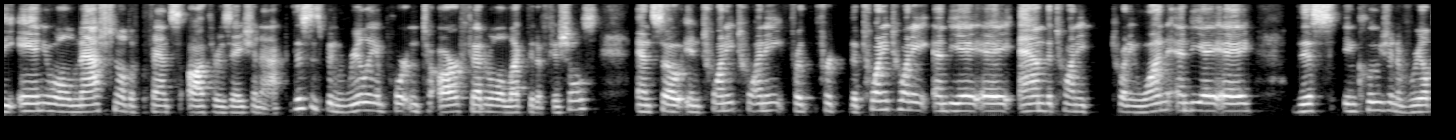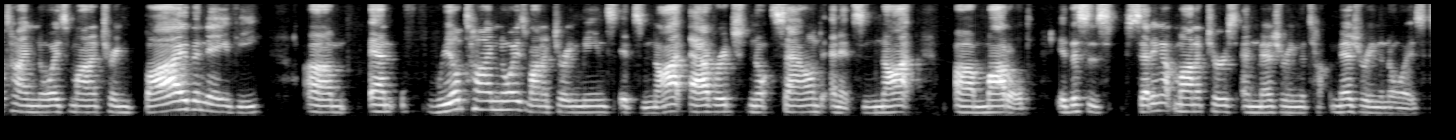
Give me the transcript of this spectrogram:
the annual National Defense Authorization Act. This has been really important to our federal elected officials. And so in 2020, for, for the 2020 NDAA and the 2021 NDAA, this inclusion of real-time noise monitoring by the Navy um, and real-time noise monitoring means it's not average sound and it's not um, modeled. This is setting up monitors and measuring the measuring the noise.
